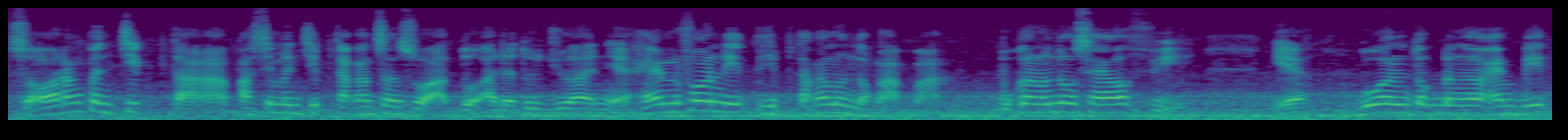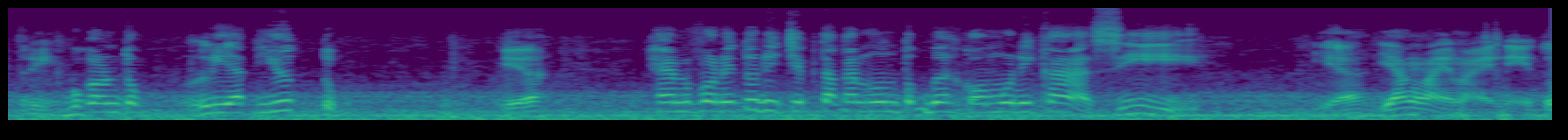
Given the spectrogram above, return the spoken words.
seorang pencipta pasti menciptakan sesuatu ada tujuannya. Handphone diciptakan untuk apa? Bukan untuk selfie, ya. Bukan untuk dengar MP3, bukan untuk lihat YouTube. Ya. Handphone itu diciptakan untuk berkomunikasi ya. Yang lain-lain itu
